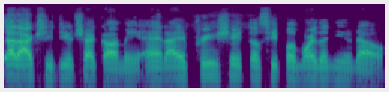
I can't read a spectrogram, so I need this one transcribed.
that actually do check on me, and I appreciate those people more than you know.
